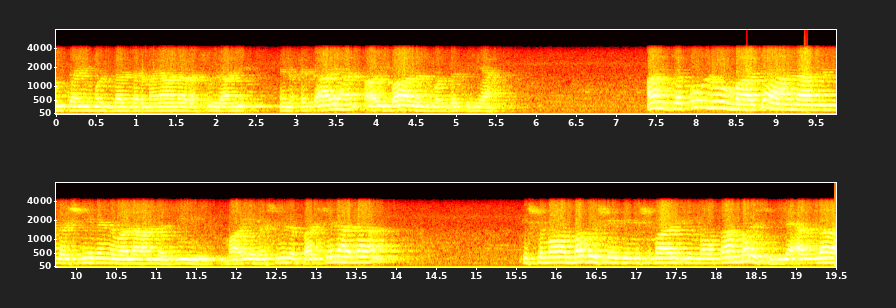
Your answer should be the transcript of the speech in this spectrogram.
بتائی مدت درمیان رسولانی انقطاعی اور بعض مدت المدتیہ ان تقولوا ما جاءنا من بشیر ولا نذیر۔ ما رسول پرچن ہدا کہ شما مگوشی دین شمار کی موقع مرسی لے اللہ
